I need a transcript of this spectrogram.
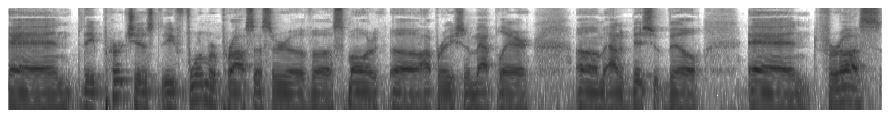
and they purchased a former processor of a smaller uh, operation, Matt Blair, um, out of Bishopville. And for us,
